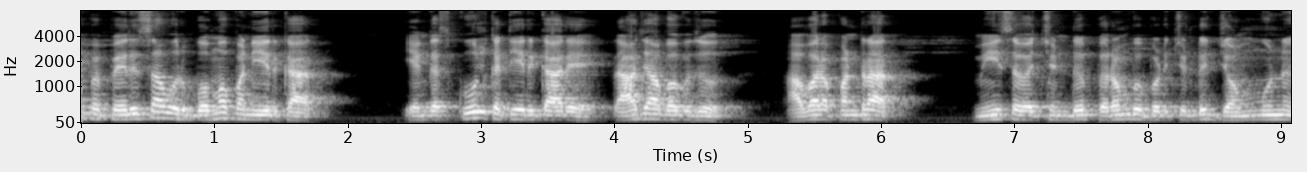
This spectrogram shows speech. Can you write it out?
இப்போ பெருசாக ஒரு பொம்மை பண்ணியிருக்கார். எங்கள் ஸ்கூல் கட்டியிருக்காரு ராஜா பகதூர். அவரை பண்ணுறார் மீசை வச்சுண்டு பிரம்பு பிடிச்சுண்டு ஜம்முன்னு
